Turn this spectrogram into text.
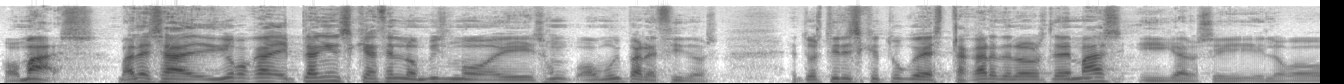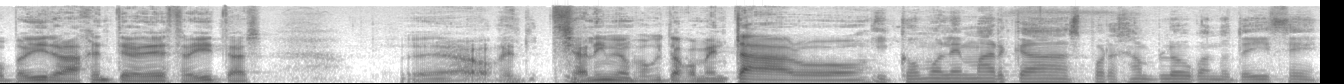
o más. ¿vale? O sea, digo que hay plugins que hacen lo mismo y son o muy parecidos. Entonces tienes que tú destacar de los demás y, claro, sí, y luego pedir a la gente de estrellitas. Eh, que se anime un poquito a comentar. O... ¿Y cómo le marcas, por ejemplo, cuando te dice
